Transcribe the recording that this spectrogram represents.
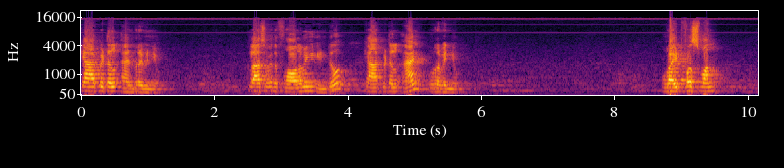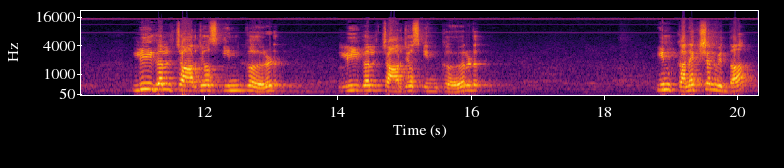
capital and revenue. Classify the following into capital and revenue. Write first one. Legal charges incurred, legal charges incurred in connection with the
